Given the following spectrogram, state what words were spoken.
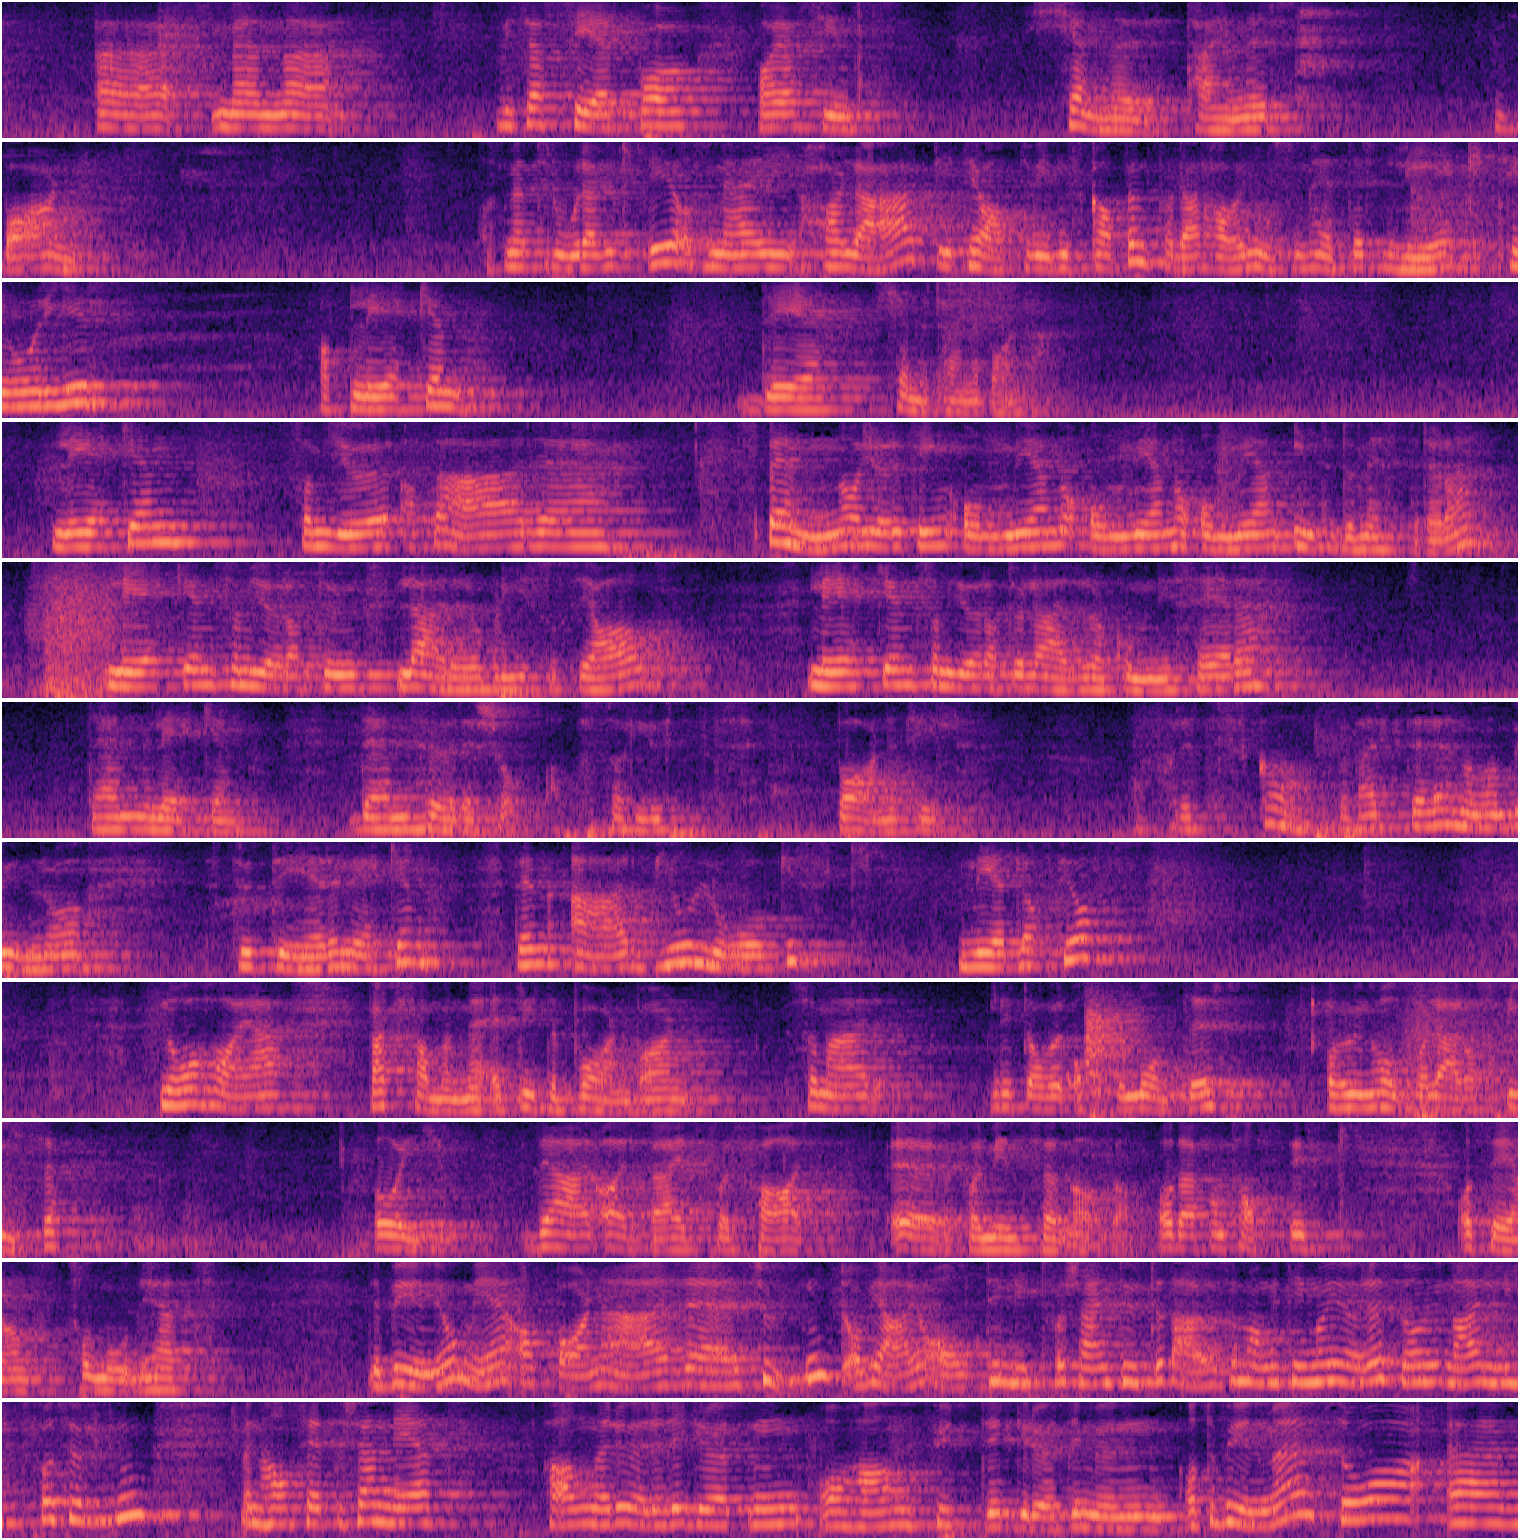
Eh, men eh, hvis jeg ser på hva jeg syns kjennetegner barn og som jeg tror er viktig, og som jeg har lært i teatervitenskapen, for der har vi noe som heter lekteorier. At leken, det kjennetegner barnet. Leken som gjør at det er eh, spennende å gjøre ting om igjen og om igjen og om igjen inntil du mestrer det. Leken som gjør at du lærer å bli sosial. Leken som gjør at du lærer å kommunisere. Den leken den hører så absolutt barnet til. Og for et skaperverk, dere, når man begynner å studere leken. Den er biologisk nedlagt i oss. Nå har jeg vært sammen med et lite barnebarn som er litt over åtte måneder. Og hun holder på å lære å spise. Oi. Det er arbeid for far. Øh, for min sønn, altså. Og det er fantastisk å se hans tålmodighet. Det begynner jo med at barnet er eh, sultent, og vi er jo alltid litt for seint ute. Det er jo så mange ting å gjøre, så hun er litt for sulten. Men han setter seg ned, han rører i grøten, og han putter grøt i munnen. Og til å begynne med så eh,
